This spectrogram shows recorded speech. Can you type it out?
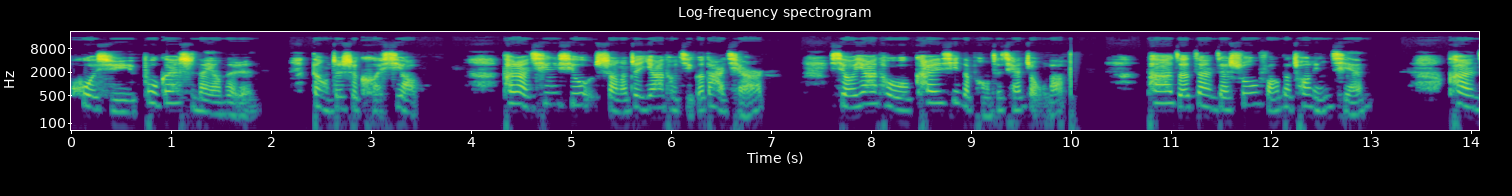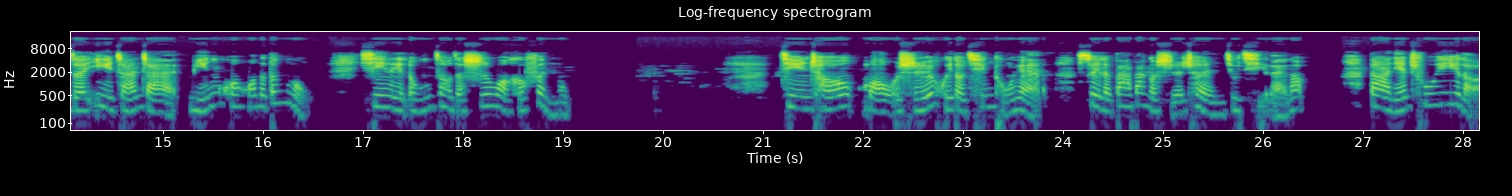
或许不该是那样的人，当真是可笑。他让清修赏了这丫头几个大钱儿，小丫头开心的捧着钱走了。他则站在书房的窗棂前，看着一盏盏明晃晃的灯笼，心里笼罩着失望和愤怒。锦城卯时回到青铜院，睡了大半个时辰就起来了。大年初一了，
